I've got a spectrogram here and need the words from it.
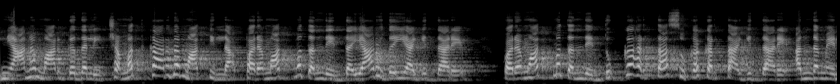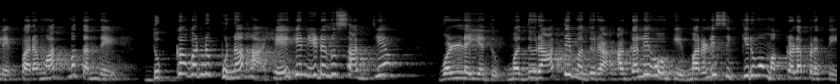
ಜ್ಞಾನ ಮಾರ್ಗದಲ್ಲಿ ಚಮತ್ಕಾರದ ಮಾತಿಲ್ಲ. ಪರಮಾತ್ಮ ತಂದೆ ದಯಾಹೃದಯಿಯಾಗಿದ್ದಾರೆ ಪರಮಾತ್ಮ ತಂದೆ ದುಃಖಹರ್ತ ಸುಖಕರ್ತ ಆಗಿದ್ದಾರೆ ಅಂದ ಮೇಲೆ ಪರಮಾತ್ಮ ತಂದೆ ದುಃಖವನ್ನು ಪುನಃ ಹೇಗೆ ನೀಡಲು ಸಾಧ್ಯ? ಒಳ್ಳೆಯದು. ಮಧುರಾತಿ ಮಧುರ ಅಗಲಿ ಹೋಗಿ ಮರಳಿ ಸಿಕ್ಕಿರುವ ಮಕ್ಕಳ ಪ್ರತಿ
